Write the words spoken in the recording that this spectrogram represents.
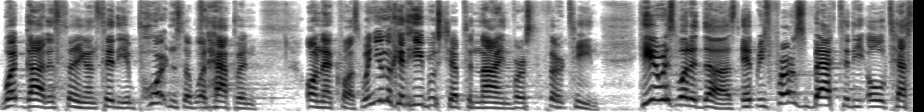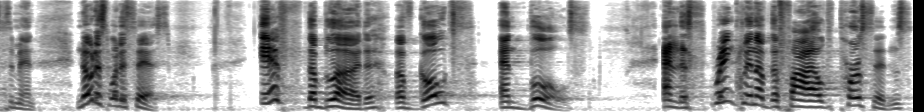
what God is saying and say the importance of what happened on that cross. When you look at Hebrews chapter 9, verse 13, here is what it does it refers back to the Old Testament. Notice what it says If the blood of goats and bulls and the sprinkling of defiled persons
